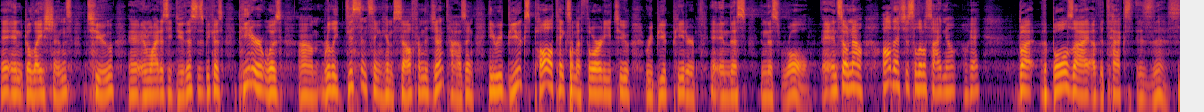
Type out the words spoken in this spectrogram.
in, in, Galatians 2. And, and, why does he do this? Is because Peter was um, really distancing himself from the Gentiles. And he rebukes, Paul takes some authority to rebuke Peter in, in this, in this role. And, and so now, all that's just a little side note, okay? But the bullseye of the text is this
